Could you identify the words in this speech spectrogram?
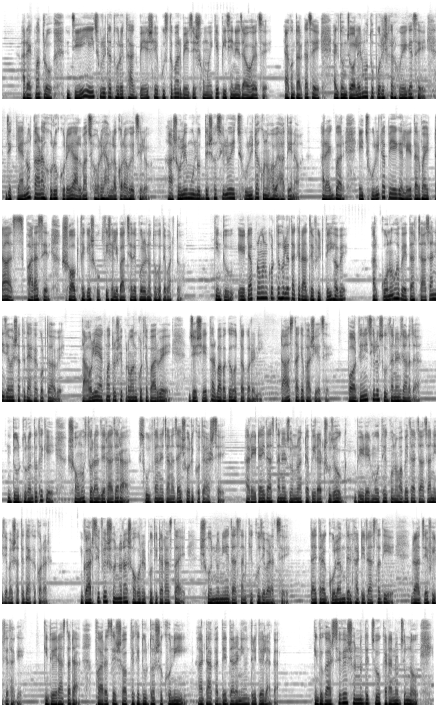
আর একমাত্র যেই এই ছুরিটা ধরে থাকবে, সে বুঝতে পারবে যে সময়কে পিছিয়ে নিয়ে যাওয়া হয়েছে। এখন তার কাছে একদম জলের মতো পরিষ্কার হয়ে গেছে যে কেন তাড়াহুড়ো করে আলমা শহরে হামলা করা হয়েছিল। আসলে মূল উদ্দেশ্য ছিল এই ছুরিটা কোনোভাবে হাতিয়ে নেওয়া। আর একবার এই ছুরিটা পেয়ে গেলে তার ভাই টাস ফারাসের সব থেকে শক্তিশালী বাচ্চাদের পরিণত হতে পারত। কিন্তু এটা প্রমাণ করতে হলে তাকে রাজ্যে ফিরতেই হবে। আর কোনোভাবে তার চাচা নিজামের সাথে দেখা করতে হবে। তাহলে একমাত্র সে প্রমাণ করতে পারবে যে সে তার বাবাকে হত্যা করেনি। টাস তাকে ফাঁসিয়েছে। পরদিনই ছিল সুলতানের জানাজা। দূর দূরান্ত থেকে সমস্ত রাজ্যের রাজারা সুলতানের জানাজায় শরিক হতে আসছে। আর এটাই দাস্তানের জন্য একটা বিরাট সুযোগ ভিড়ের মধ্যে কোনোভাবে তার চাচা নিজামের সাথে দেখা করার। গার্সিফের সৈন্যরা শহরের প্রতিটা রাস্তায় সৈন্য নিয়ে দাস্তানকে খুঁজে বেড়াচ্ছে। তাই তারা গোলামদের ঘাটির রাস্তা দিয়ে রাজ্যে ফিরতে থাকে। কিন্তু এই রাস্তাটা ফারাসের সব থেকে দুর্ধর্ষ খুনি আর ডাকাতদের দ্বারা নিয়ন্ত্রিত এলাকা। কিন্তু গার্সিফের সৈন্যদের চোখ এড়ানোর জন্য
